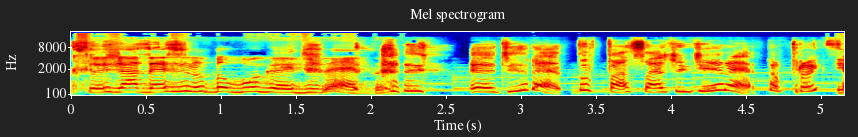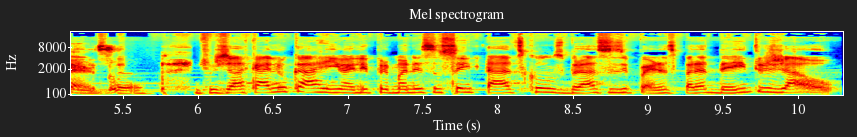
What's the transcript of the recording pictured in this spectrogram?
Você já desce no tobogã direto. É direto, passagem direta pro inferno. Isso. Já cai no carrinho ali, permaneçam sentados com os braços e pernas para dentro, já. Ui!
